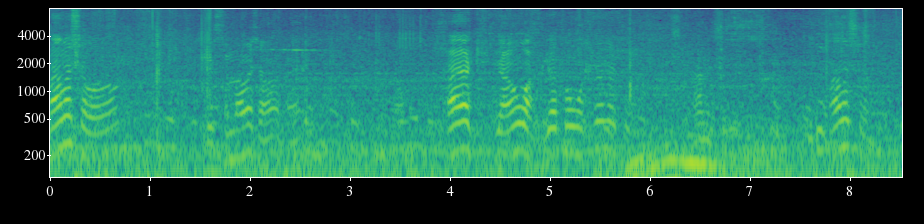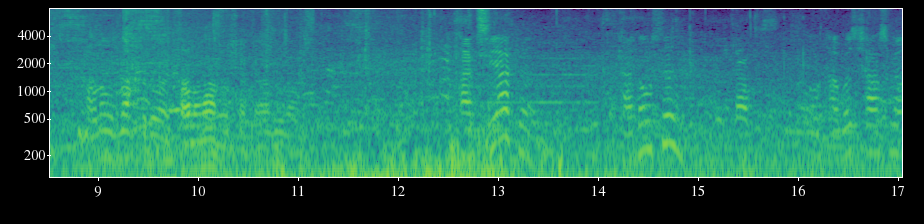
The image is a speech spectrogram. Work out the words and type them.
ما ماشي ها Salam vaxtı var. Salam az şəkərdir. Taksi yaxın. Qadamsın. Ortabız. Ortabız çarşma.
